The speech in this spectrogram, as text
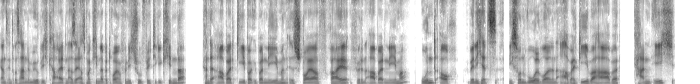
ganz interessante Möglichkeiten. Also erstmal Kinderbetreuung für nicht schulpflichtige Kinder kann der Arbeitgeber übernehmen, ist steuerfrei für den Arbeitnehmer und auch wenn ich jetzt nicht so einen wohlwollenden Arbeitgeber habe, kann ich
